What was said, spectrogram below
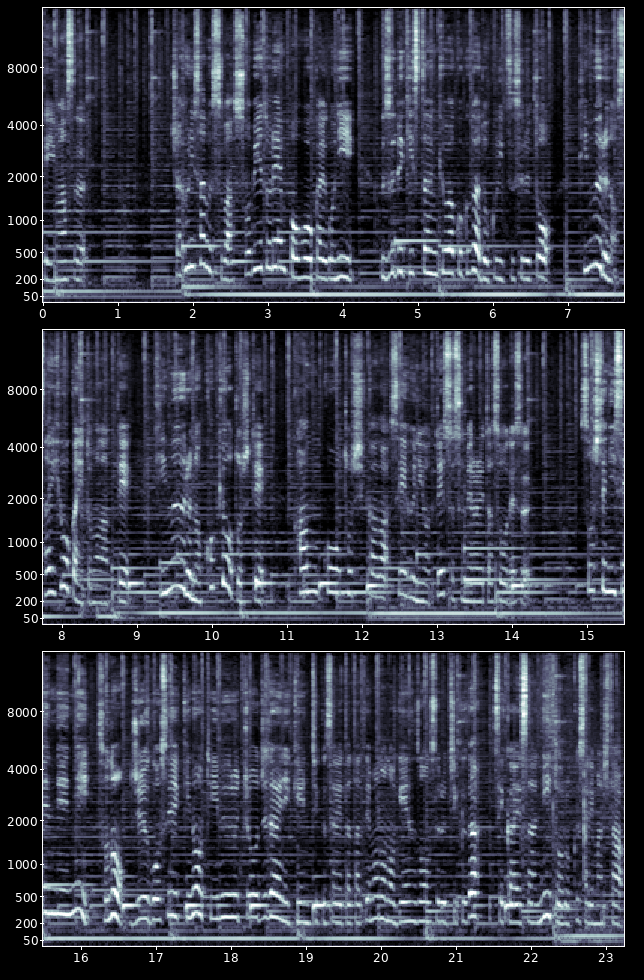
ています。シャフリサブスはソビエト連邦崩壊後にウズベキスタン共和国が独立するとティムールの再評価に伴ってティムールの故郷として観光都市化が政府によって進められたそうです。そして2000年にその15世紀のティムール朝時代に建築された建物の現存する地区が世界遺産に登録されました。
